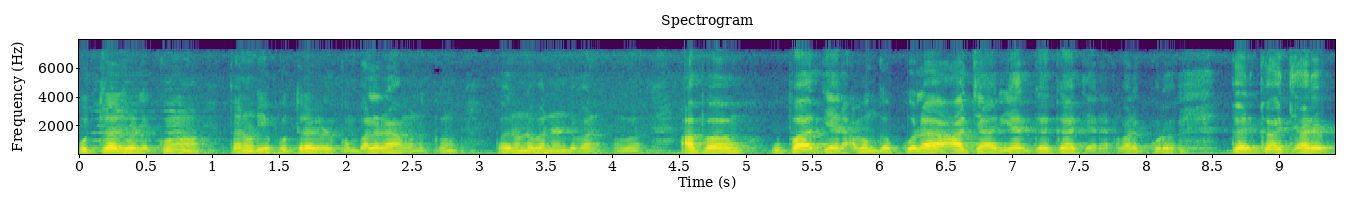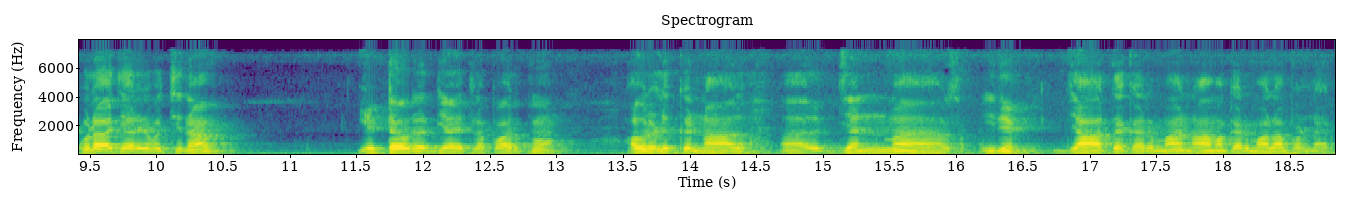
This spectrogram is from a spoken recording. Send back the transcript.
புத்திரர்களுக்கும் தன்னுடைய புத்திரர்களுக்கும் பலராமனுக்கும் பதினொன்று பன்னெண்டு அப்போ உபாத்தியார் அவங்க குல ஆச்சாரியார் கர்காச்சாரியர். அவரை குல கர்காச்சாரியர் குலாச்சாரியர் வச்சு தான் எட்டாவது அத்தியாயத்தில் பார்த்தோம் அவர்களுக்கு நான் ஜென்ம இது ஜாத்த கர்மா நாம கர்மாலாம் பண்ணார்.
